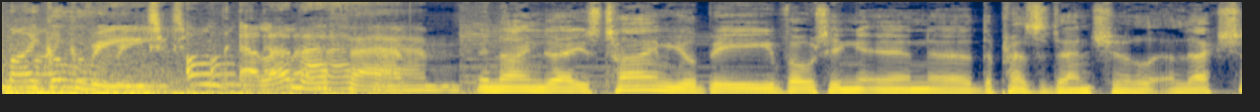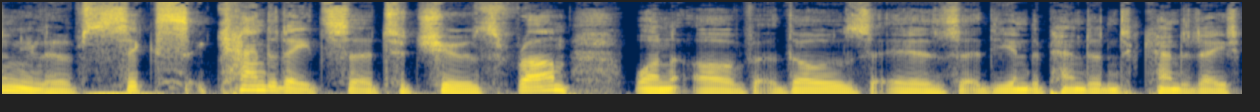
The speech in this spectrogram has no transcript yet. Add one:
Michael, Reade on LMFM. In nine days' time, you'll be voting in uh, the presidential election. You'll have six candidates uh, to choose from. One of those is the independent candidate,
